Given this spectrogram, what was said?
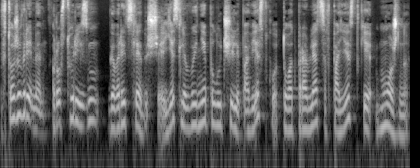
В то же время Ростуризм говорит следующее. Если вы не получили повестку, то отправляться в поездки можно.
